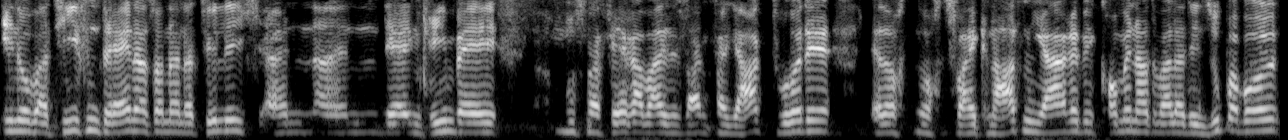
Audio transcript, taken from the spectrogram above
innovativen Trainer, sondern natürlich einen, einen, der in Green Bay muss man fairerweise sagen, verjagt wurde, der noch, noch zwei Gnadenjahre bekommen hat, weil er den Super Bowl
